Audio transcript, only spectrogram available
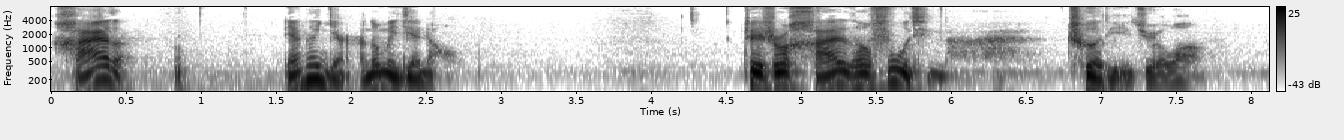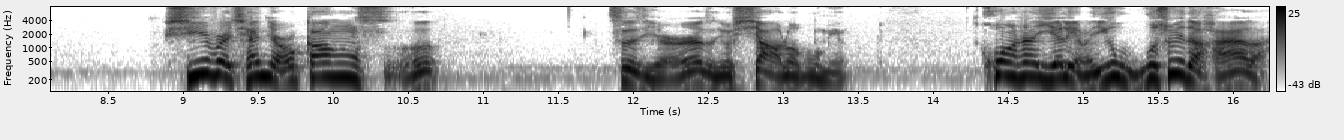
孩子连个影都没见着。这时候，孩子他父亲呢，彻底绝望了。媳妇前脚刚死，自己儿子就下落不明。荒山野岭，一个五岁的孩子，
